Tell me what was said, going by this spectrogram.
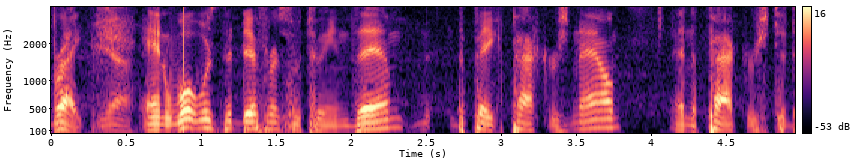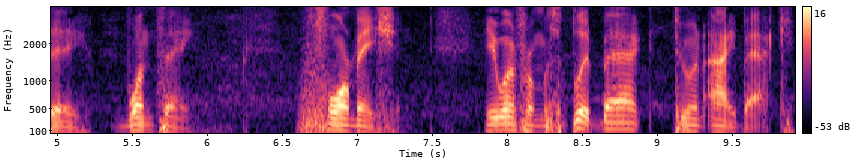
Right. Yeah. And what was the difference between them, the Packers now, and the Packers today? One thing. formation. It went from a split back to an I back.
